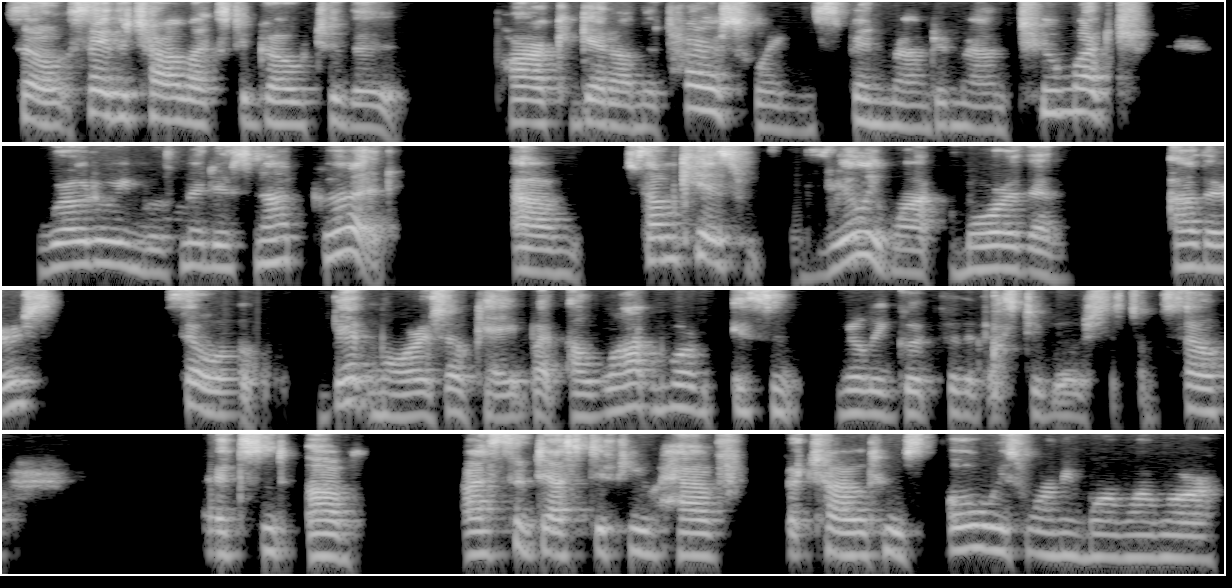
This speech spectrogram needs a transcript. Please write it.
So say the child likes to go to the park get on the tire swing and spin round and round. Too much rotary movement is not good. Um, some kids really want more than others. So a bit more is okay, but a lot more isn't really good for the vestibular system. So it's um, I suggest if you have a child who's always wanting more, more, more,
